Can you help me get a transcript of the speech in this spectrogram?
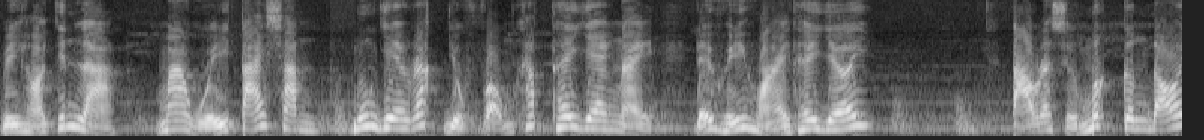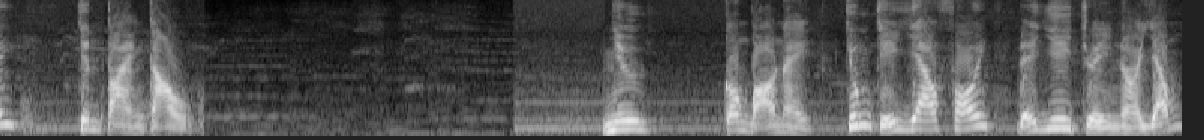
Vì họ chính là ma quỷ tái sanh muốn gieo rắc dục vọng khắp thế gian này để hủy hoại thế giới, tạo ra sự mất cân đối trên toàn cầu. Như con bọ này chúng chỉ giao phối để di truyền nòi giống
